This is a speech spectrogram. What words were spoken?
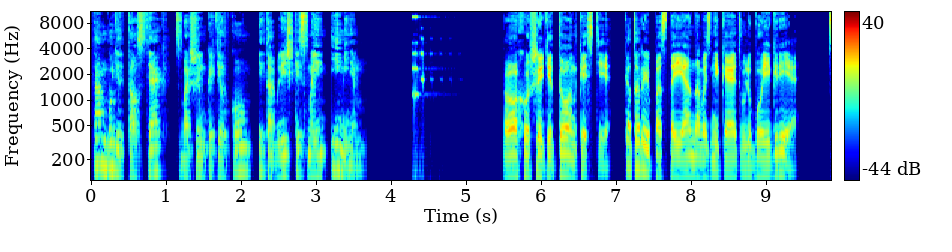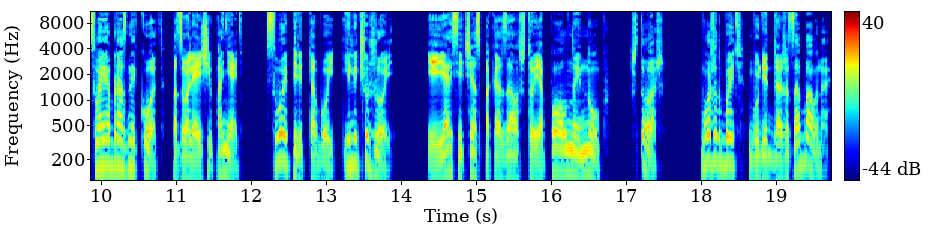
Там будет толстяк с большим котелком и табличкой с моим именем. Ох уж эти тонкости, которые постоянно возникают в любой игре. Своеобразный код, позволяющий понять, свой перед тобой или чужой. И я сейчас показал, что я полный нуб. Что ж, может быть, будет даже забавно.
